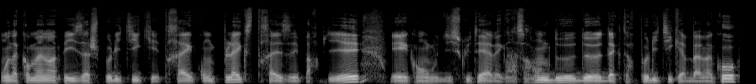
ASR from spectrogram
On a quand même un paysage politique qui est très complexe, très éparpillé et quand vous discuté avec un certain nombre d'acteurs politiques à Bamako,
